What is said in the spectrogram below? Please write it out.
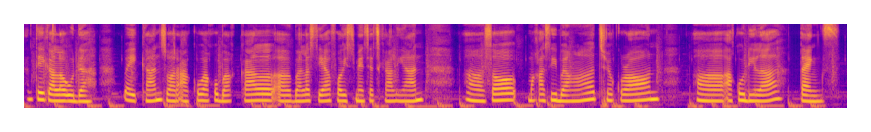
Nanti kalau udah baikan suara aku, aku bakal uh, balas ya voice message kalian. Uh, so makasih banget, syukron. Uh, aku Dila, thanks.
